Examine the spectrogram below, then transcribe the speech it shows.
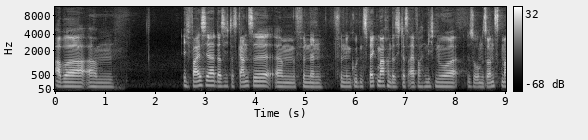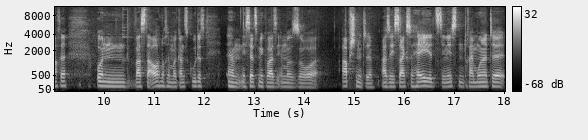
Aber ähm, ich weiß ja, dass ich das Ganze ähm, für, einen, für einen guten Zweck mache und dass ich das einfach nicht nur so umsonst mache. Und was da auch noch immer ganz gut ist, ähm, ich setze mir quasi immer so Abschnitte. Also ich sage so, hey, jetzt die nächsten drei Monate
